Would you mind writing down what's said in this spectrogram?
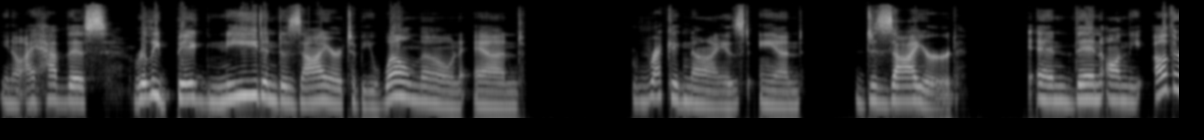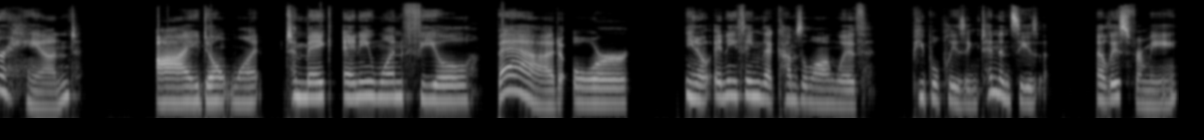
you know, I have this really big need and desire to be well known and recognized and desired. And then on the other hand, I don't want to make anyone feel bad or, you know, anything that comes along with people pleasing tendencies, at least for me.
